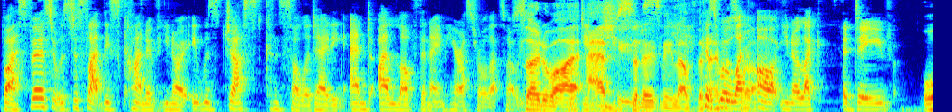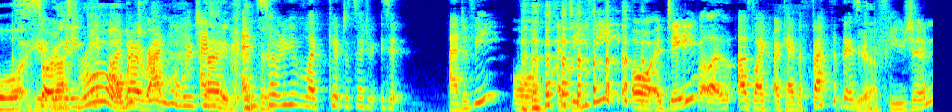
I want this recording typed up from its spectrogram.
vice versa. It was just like this kind of, you know, it was just consolidating. And I love the name Hear Us Raw. That's why we So do I. Absolutely choose. love the name because name we're like, well. oh, you know, like Adiv. Or so Hear Us many Raw. people. I know, Which right? one will we And- take? And, so many people like kept on saying, is it Adavi or Adivi or Adiv? I I was like, okay, the fact that there's Yeah. confusion,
